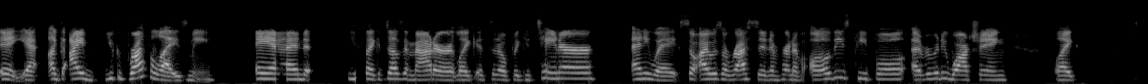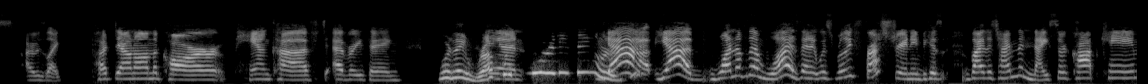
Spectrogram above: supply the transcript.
it yet. Like I, you could breathalyze me. And he's like, it doesn't matter. Like it's an open container. Anyway, so I was arrested in front of all these people, everybody watching. Like I was like put down on the car, handcuffed, everything. Were they rough and, or anything? Or yeah, yeah. One of them was, and it was really frustrating because by the time the nicer cop came,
